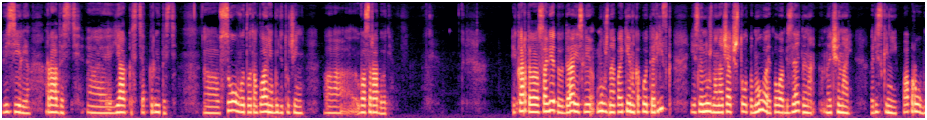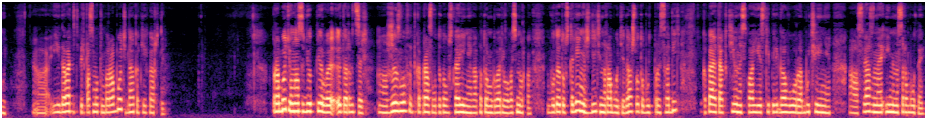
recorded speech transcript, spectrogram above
Веселье, радость, э, яркость, открытость. Э, Все вот в этом плане будет очень вас радовать. И карта советует, да, если нужно пойти на какой-то риск, если нужно начать что-то новое, то обязательно начинай, рискни, попробуй. И давайте теперь посмотрим по работе, да, какие карты. В работе у нас идет первое, это рыцарь а, жезлов, это как раз вот это ускорение, о котором говорила восьмерка. Вот это ускорение ждите на работе, да, что-то будет происходить, какая-то активность, поездки, переговоры, обучение, а, связанная именно с работой.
